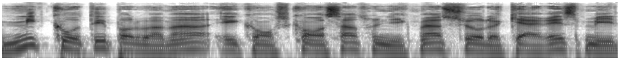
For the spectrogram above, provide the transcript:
mis de côté pour le moment et qu'on se concentre uniquement sur le charisme et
